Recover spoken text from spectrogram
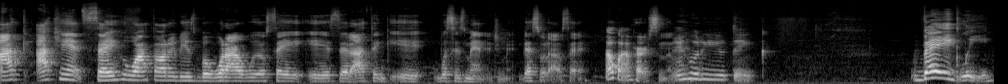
I, I can't say who I thought it is, but what I will say is that I think it was his management. That's what I'll say. okay. Personally. And who do you think? Vaguely.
